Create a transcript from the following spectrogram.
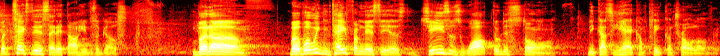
But text did say they thought he was a ghost. But um, but what we can take from this is Jesus walked through the storm because he had complete control over it.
